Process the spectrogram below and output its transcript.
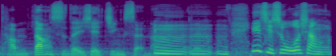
他们当时的一些精神啊，嗯嗯嗯，因为其实我想，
